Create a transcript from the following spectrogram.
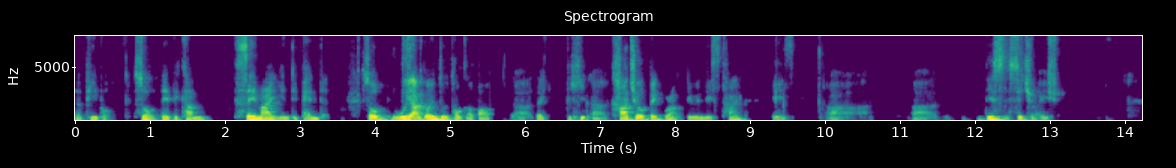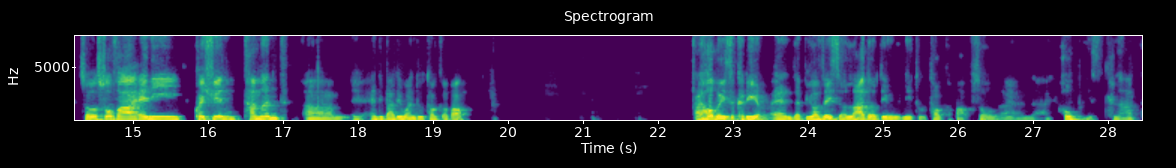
the people. So they become semi-independent. So we are going to talk about uh, the uh, cultural background during this time is uh, uh, this situation. So, so far, any question, comment, um, anybody want to talk about? I hope it's clear, and because there's a lot of things we need to talk about. So, and I hope it's not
